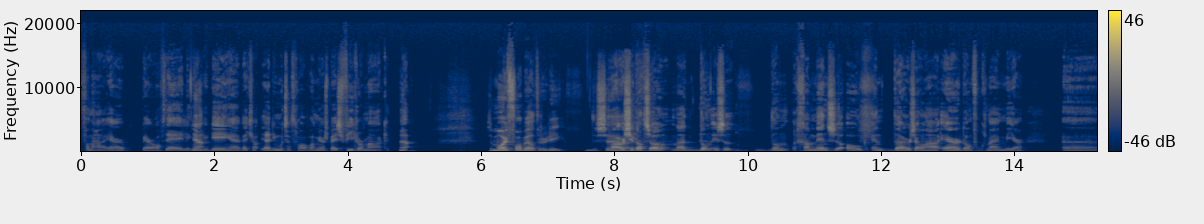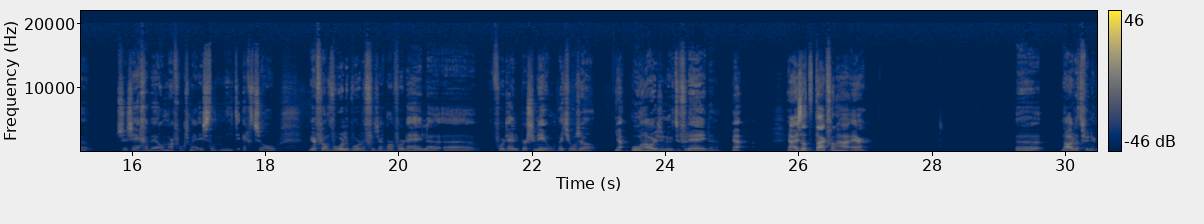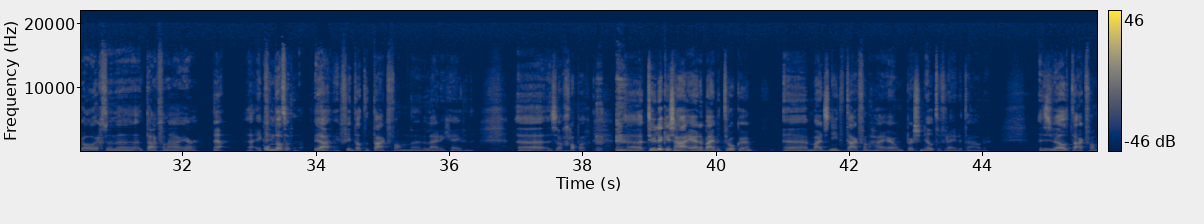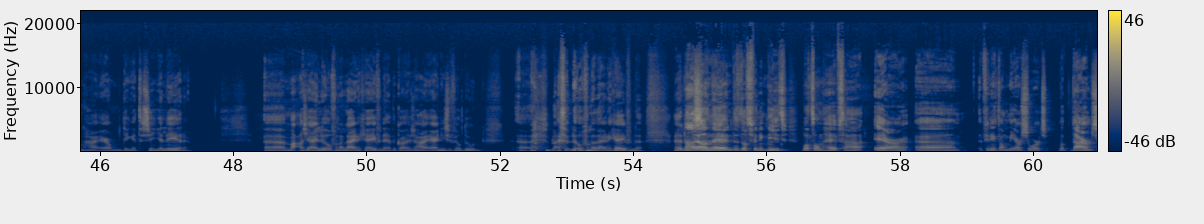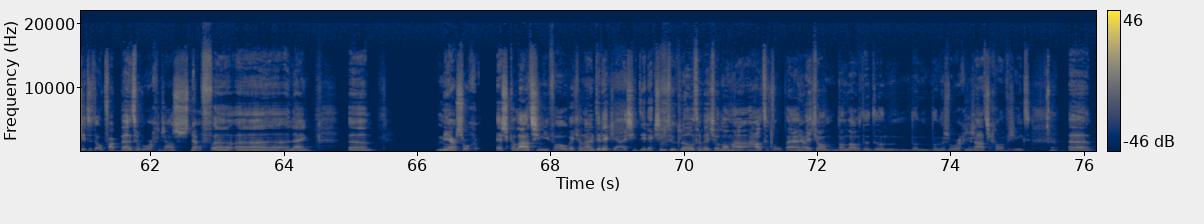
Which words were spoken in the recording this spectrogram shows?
van HR per afdeling Ja. en die dingen. Weet je wel, ja, die moeten het gewoon wat meer specifieker maken. Ja, dat is een mooi voorbeeld, Rudy. Dus, eh, Maar als je dat zo, maar dan is het, dan gaan mensen ook, en daar zou HR dan volgens mij meer, eh, ze zeggen wel, maar volgens mij is dat niet echt zo, meer verantwoordelijk worden voor, zeg maar, voor, de hele, eh, voor het hele personeel. Weet je wel zo. Ja. Hoe hou je ze nu tevreden? ja. ja, is dat de taak van HR? Nou, dat vind ik wel echt een, eh, een taak van HR. Ja, ik vind Omdat, dat, ja. ja, ik vind dat de taak van eh, de leidinggevende. Eh, dat is wel grappig. Tuurlijk is HR daarbij betrokken, maar het is niet de taak van HR om personeel tevreden te houden. Het is wel de taak van HR om dingen te signaleren. Maar als jij een lul van een leidinggevende hebt, dan kan je als HR niet zoveel doen. Het blijft een lul van de leidinggevende. Hè, nou dus, ja, nee, dat- vind ik niet. Want dan heeft HR, vind ik dan meer een soort... Want daarom zit het ook vaak buiten de organisatie, Ja. staflijn. meer een soort escalatieniveau, weet je wel, naar de directie. Ja, is die directie natuurlijk loten, weet je wel, dan hou- houdt het op. Hè? Ja. Weet je wel, dan, loopt het, dan, dan, dan is de organisatie gewoon verziekt. Ja. Eh,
